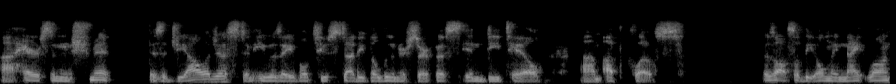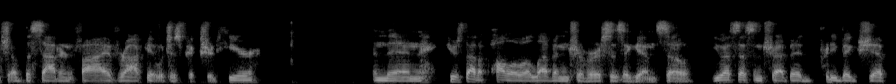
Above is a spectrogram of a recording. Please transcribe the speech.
Uh, Harrison Schmitt is a geologist, and he was able to study the lunar surface in detail um, up close. It was also the only night launch of the Saturn V rocket, which is pictured here. And then here's that Apollo 11 traverses again. So USS Intrepid, pretty big ship.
